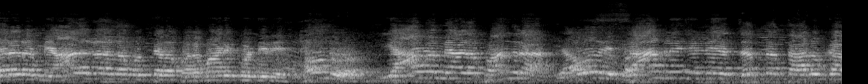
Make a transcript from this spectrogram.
ಎರಡ ಮ್ಯಾಳಗಳನ್ನ ಮುತ್ತೆಲ್ಲ ಬರಮಾಡಿಕೊಂಡಿದೆ. ಹೌದು. ಯಾವ ಮ್ಯಾಳಪ್ಪ ಅಂದ್ರ ಯಾವ ಸಾಂಗ್ಲಿ ಜಿಲ್ಲೆಯ ಜತ್ತ ತಾಲೂಕಾ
